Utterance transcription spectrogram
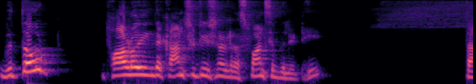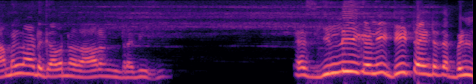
Without following the constitutional responsibility tamil nadu governor r n ravi has illegally detained the bill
